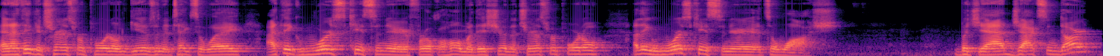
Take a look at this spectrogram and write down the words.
And I think the transfer portal gives and it takes away. I think worst case scenario for Oklahoma this year in the transfer portal, I think worst case scenario, it's a wash. But you add Jackson Dart,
